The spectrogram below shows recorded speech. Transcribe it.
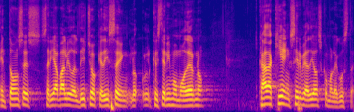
entonces sería válido el dicho que dice el cristianismo moderno, cada quien sirve a Dios como le gusta.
